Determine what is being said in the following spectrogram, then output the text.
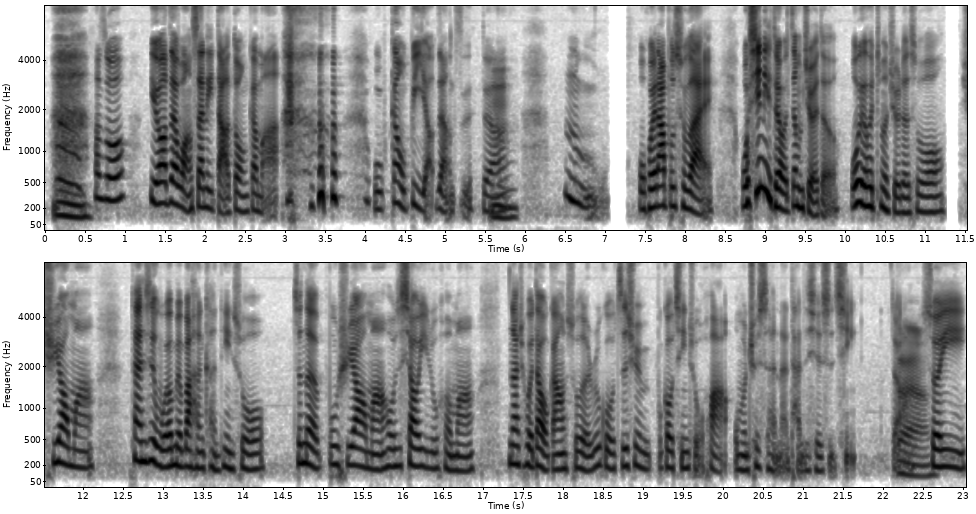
嗯、他说又要再往山里打洞干嘛？我干我必要这样子，对啊，嗯，嗯，我回答不出来，我心里都有这么觉得，我也会这么觉得，说需要吗？但是我又没有办法很肯定说真的不需要吗？或是效益如何吗？那就回到我刚刚说的，如果资讯不够清楚的话，我们确实很难谈这些事情，对啊，所以。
